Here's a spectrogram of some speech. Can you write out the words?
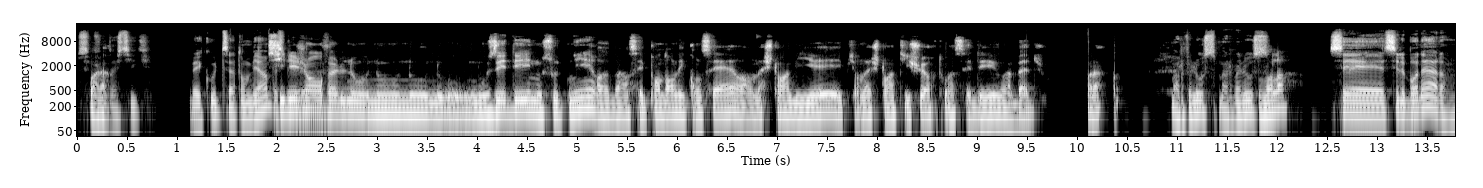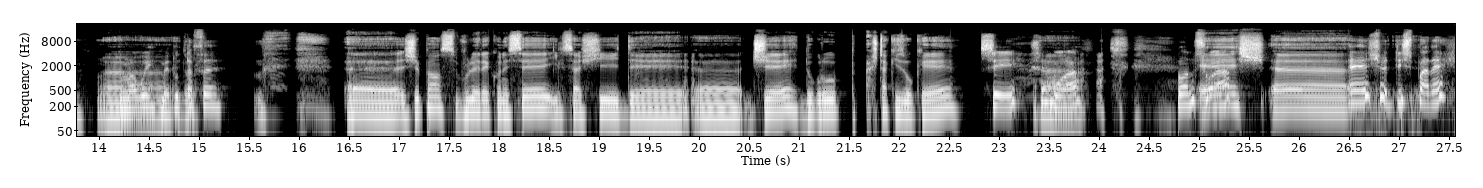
C'est Voilà. fantastique. Bah écoute, ça tombe bien. parce si les gens veulent nous, nous, nous, nous, nous aider, nous soutenir, euh, ben c'est pendant les concerts, en achetant un billet et puis en achetant un t-shirt ou un CD ou un badge. Voilà. Marvelous, marvelous. Voilà. C'est c'est le bonheur. Euh, bah oui, mais tout donc, à fait. Euh, je pense vous les reconnaissez. Il s'agit des euh, J du groupe Hashtag is OK. C'est, Euh, moi. Bonsoir. Et je, euh, Eh, je disparais.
